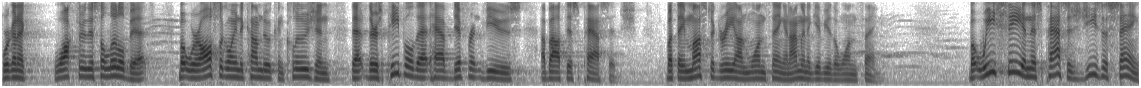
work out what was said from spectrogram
We're going to walk through this a little bit, but we're also going to come to a conclusion that there's people that have different views about this passage. But they must agree on one thing, and I'm going to give you the one thing. But we see in this passage Jesus saying,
